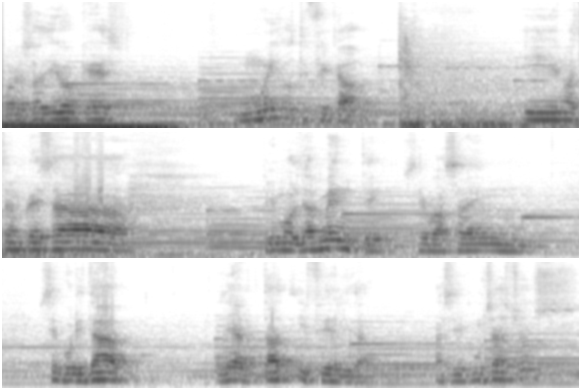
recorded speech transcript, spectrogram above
Por eso digo que es muy justificado. Y nuestra empresa primordialmente se basa en seguridad, lealtad y fidelidad. Así que muchachos,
